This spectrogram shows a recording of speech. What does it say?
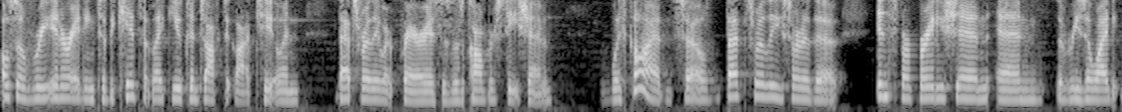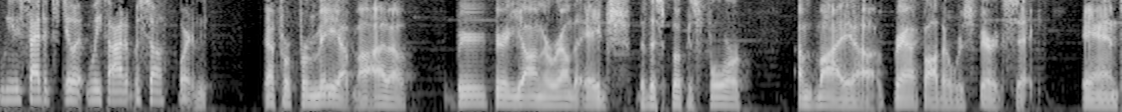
also reiterating to the kids that like you can talk to God too. And that's really what prayer is, is a conversation with God. So that's really sort of the inspiration and the reason why we decided to do it. We thought it was so important. Yeah, for, for me, I'm, I'm very, very young, around the age that this book is for. Um, my uh, grandfather was very sick, and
